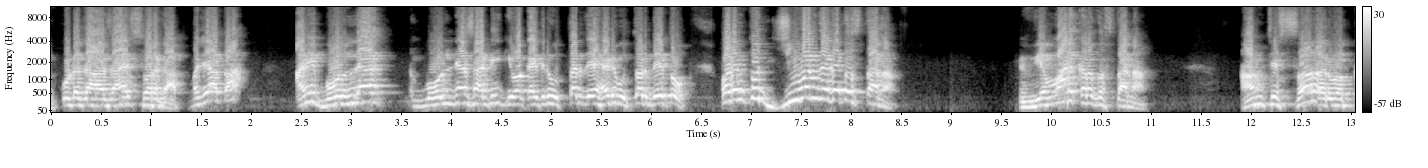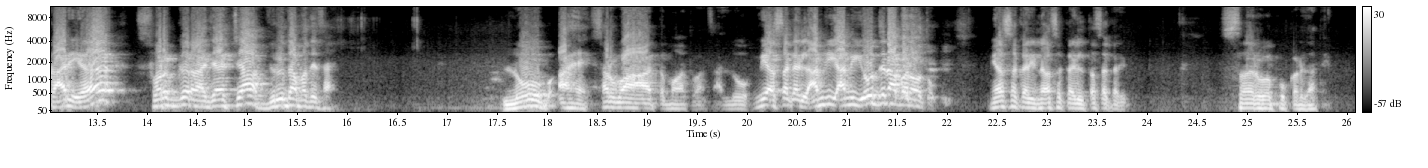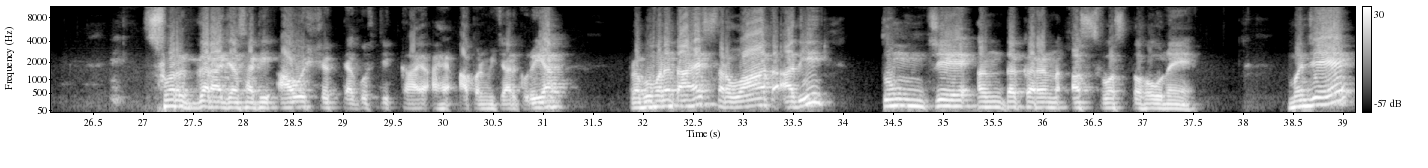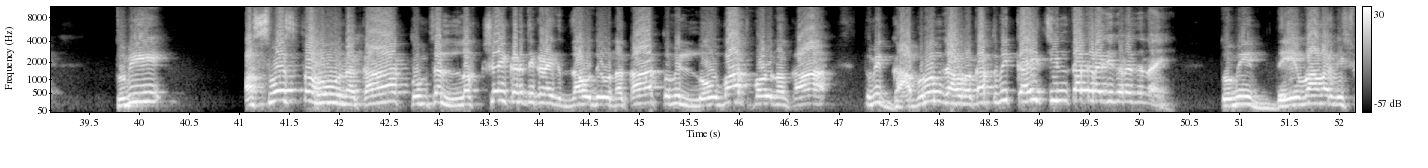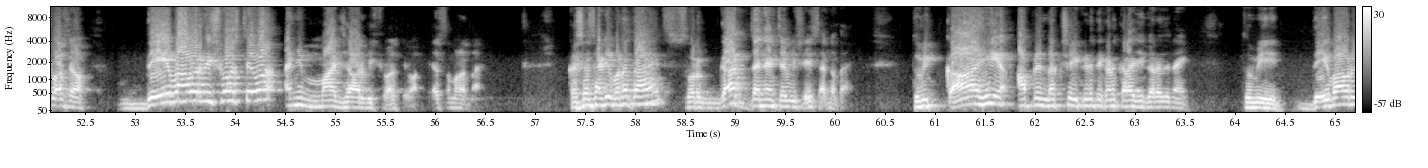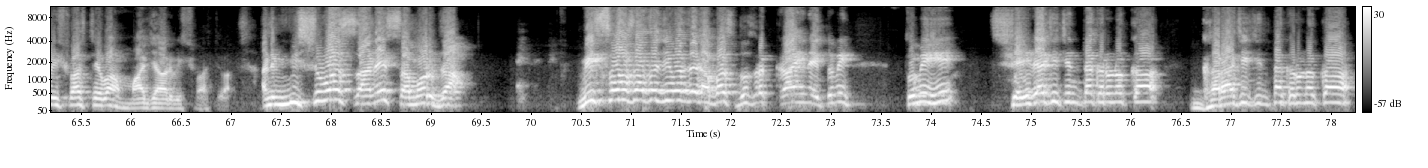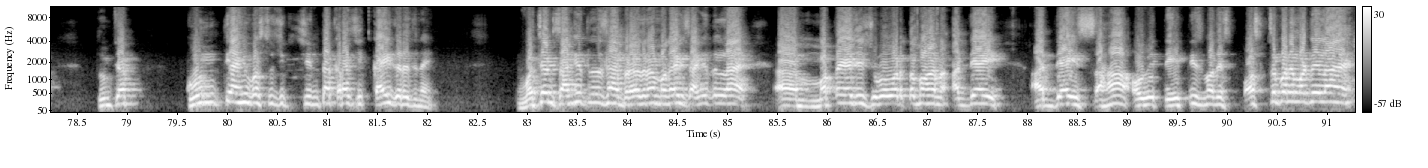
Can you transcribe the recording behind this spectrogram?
कुठं जायचं आहे स्वर्गात. म्हणजे आता आम्ही बोलल्या बोलण्यासाठी किंवा काहीतरी उत्तर देण्यासाठी उत्तर देतो. परंतु जीवन जगत असताना व्यवहार करत असताना आमचे सर्व कार्य स्वर्ग राजाच्या विरोधामध्येच आहे. लोभ आहे सर्वात महत्त्वाचा लोभ. मी असं करेल आम्ही आम्ही योजना बनवतो. मी असं करील असं करील तसं करील. सर्व फुकट जाते. स्वर्ग राजासाठी आवश्यक त्या गोष्टी काय आहे आपण विचार करूया. प्रभू म्हणत आहे सर्वात आधी तुमचे अंतकरण अस्वस्थ होऊ नये. म्हणजे तुम्ही अस्वस्थ होऊ नका तुमचं लक्ष इकडे तिकडे जाऊ देऊ नका तुम्ही लोभात पडू नका तुम्ही घाबरून जाऊ नका तुम्ही काही चिंता करायची गरज नाही. तुम्ही देवावर विश्वास ठेवा. देवावर विश्वास ठेवा आणि माझ्यावर विश्वास ठेवा असं म्हणत आहे. कशासाठी म्हणत आहे? स्वर्गात जाण्याच्या विषयी सांगत आहे. तुम्ही काही आपले लक्ष इकडे तिकडे करायची गरज नाही. तुम्ही देवावर विश्वास ठेवा माझ्यावर विश्वास ठेवा. आणि विश्वासाने समोर जा. विश्वासाचं जीवन जगा बस. दुसरं काही नाही. तुम्ही तुम्ही शरीराची चिंता करू नका घराची चिंता करू नका. तुमच्या कोणत्याही वस्तूची चिंता करायची काही गरज नाही. वचन सांगितलं आहे ब्रदर मगाही सांगितलेलं आहे मतयाचे शुभवर्तमान अध्यायी अध्याय सहा ओवी तेहतीसमध्ये स्पष्टपणे म्हटलेलं आहे.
